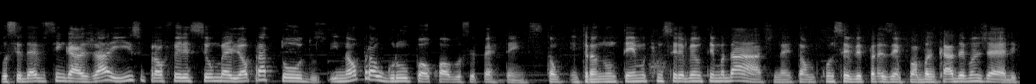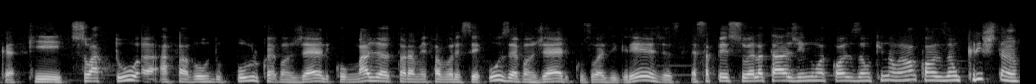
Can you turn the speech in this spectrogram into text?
você deve se engajar isso para oferecer o melhor para todos e não para o grupo ao qual você pertence. Então, entrando num tema que não seria bem o tema da arte, né? Então, quando você vê, por exemplo, uma bancada evangélica que só atua a favor do público evangélico, majoritariamente favorecer os evangélicos ou as igrejas, essa pessoa ela está agindo numa colisão que não é uma colisão cristã.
